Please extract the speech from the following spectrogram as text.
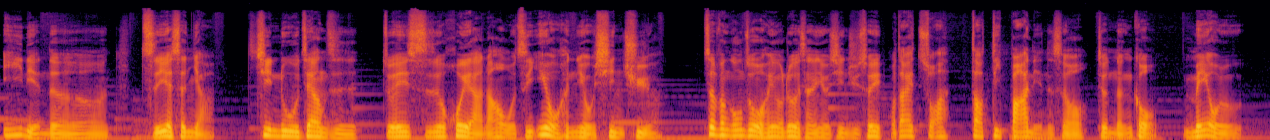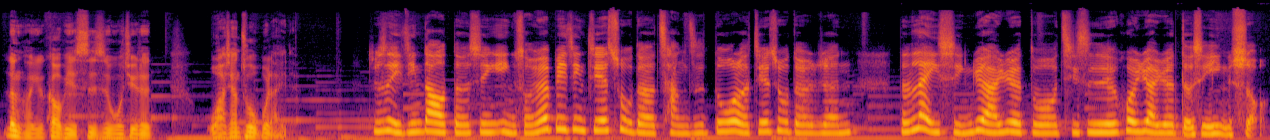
一年的职业生涯，进入这样子追思会啊，然后我自己因为我很有兴趣啊，这份工作我很有热忱，很有兴趣，所以我大概抓到第八年的时候就能够没有任何一个告别式是我觉得我好像做不来的，就是已经到得心应手，因为毕竟接触的场子多了，接触的人的类型越来越多，其实会越来越得心应手。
